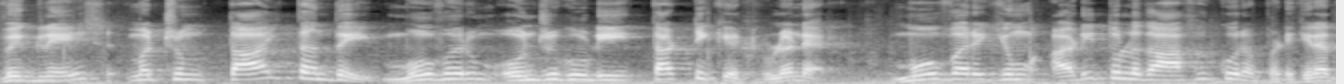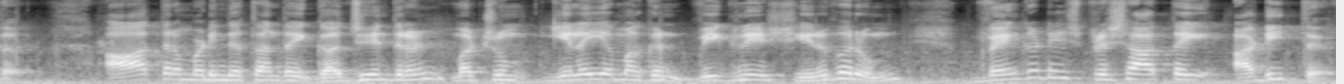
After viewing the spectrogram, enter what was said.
விக்னேஷ் மற்றும் தாய் தந்தை மூவரும் ஒன்று கூடி தட்டி கேட்டுள்ளனர். மூவரையும் அடித்துள்ளதாக கூறப்படுகிறது. ஆத்திரமடைந்த தந்தை கஜேந்திரன் மற்றும் இளைய மகன் விக்னேஷ் இருவரும் வெங்கடேஷ் பிரசாத்தை அடித்து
